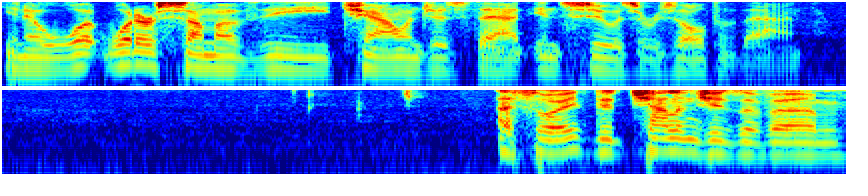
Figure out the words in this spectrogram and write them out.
You know, what, what are some of the challenges that ensue as a result of that? Uh, sorry, the challenges of. Um...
